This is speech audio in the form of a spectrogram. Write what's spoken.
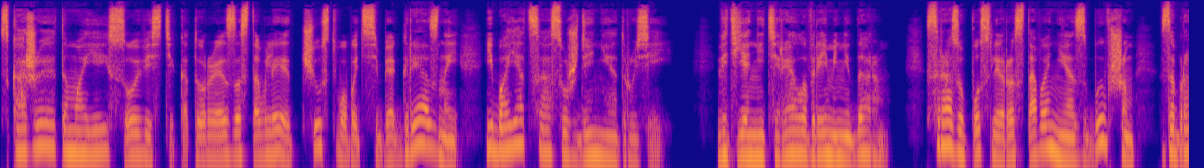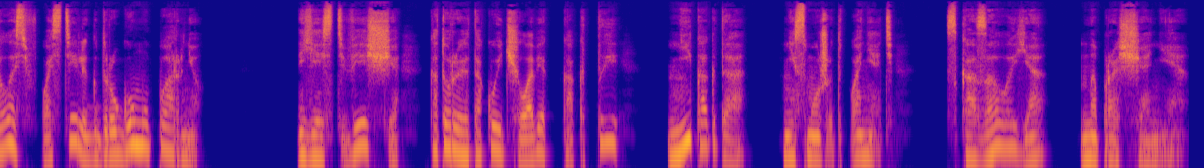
Скажи это моей совести, которая заставляет чувствовать себя грязной и бояться осуждения друзей. Ведь я не теряла времени даром. Сразу после расставания с бывшим забралась в постели к другому парню. Есть вещи, которые такой человек, как ты, никогда не сможет понять, сказала я на прощание.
